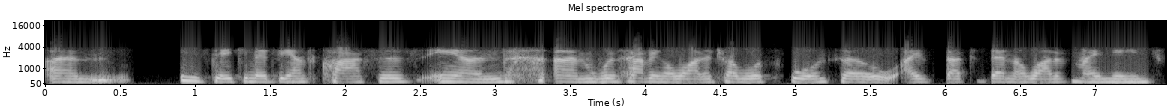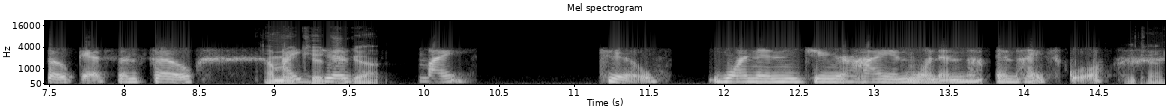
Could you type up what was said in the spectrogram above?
Um, he's taken advanced classes and um, was having a lot of trouble with school, and so I that's been a lot of my main focus. And so How many I kids you got? my two, one in junior high and one in in high school. Okay.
